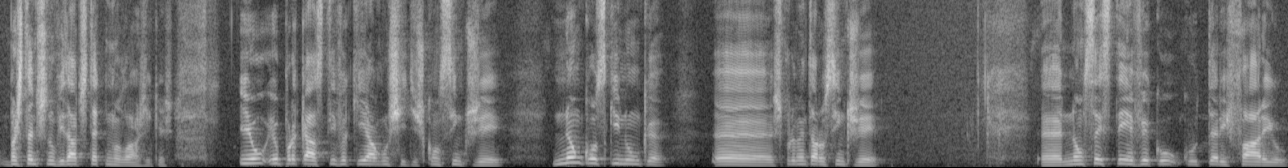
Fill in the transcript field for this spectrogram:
bastantes novidades tecnológicas. Eu, eu, por acaso, estive aqui em alguns sítios com 5G, não consegui nunca eh, experimentar o 5G. Eh, não sei se tem a ver com, com o tarifário.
